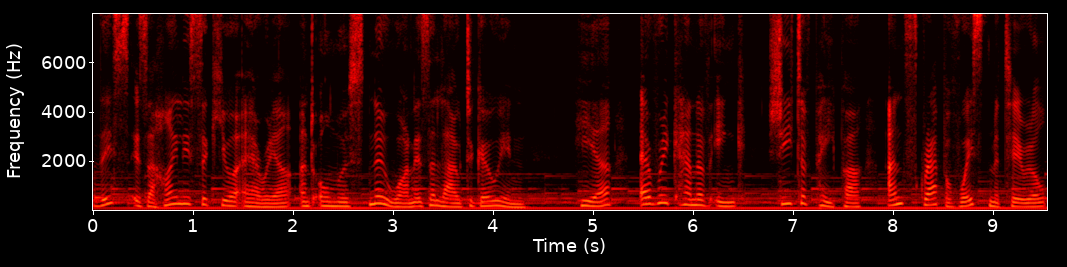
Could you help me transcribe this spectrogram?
This is a highly secure area and almost no one is allowed to go in. Here, every can of ink, sheet of paper and scrap of waste material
